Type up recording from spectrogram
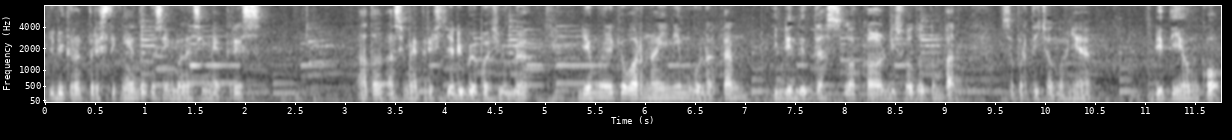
jadi karakteristiknya itu keseimbangan simetris atau asimetris jadi bebas juga. Dia memiliki warna ini menggunakan identitas lokal di suatu tempat. Seperti contohnya di Tiongkok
